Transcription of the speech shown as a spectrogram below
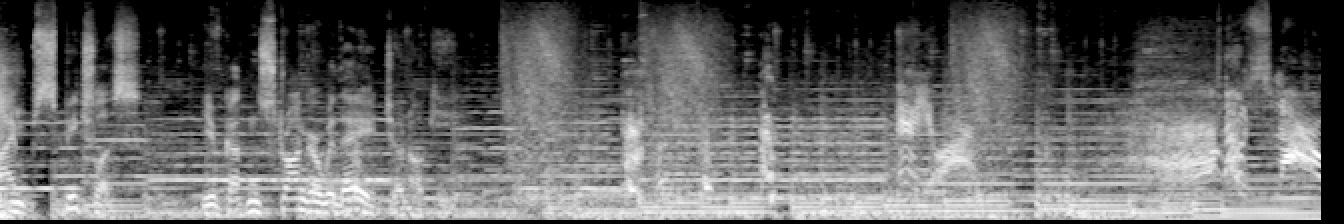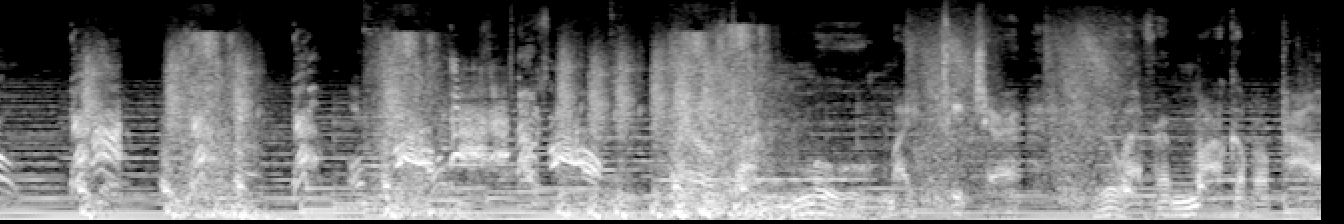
I'm speechless. You've gotten stronger with age, Onoki. You have remarkable power.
